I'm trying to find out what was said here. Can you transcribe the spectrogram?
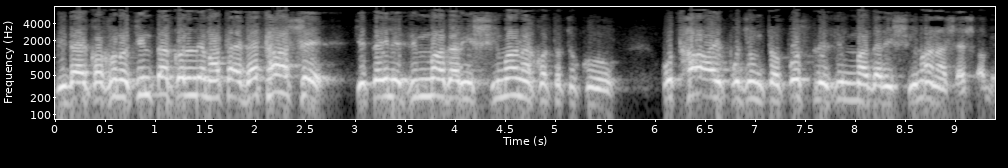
বিদায় কখনো চিন্তা করলে মাথায় ব্যথা আসে যে তাইলে জিম্মাদারি সীমানা কতটুকু? কোথায় পর্যন্ত পৌঁছলে জিম্মাদারি সীমানা শেষ হবে?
